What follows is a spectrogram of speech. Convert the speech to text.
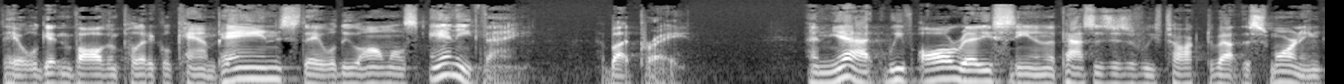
They will get involved in political campaigns. They will do almost anything but pray. And yet, we've already seen in the passages we've talked about this morning,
